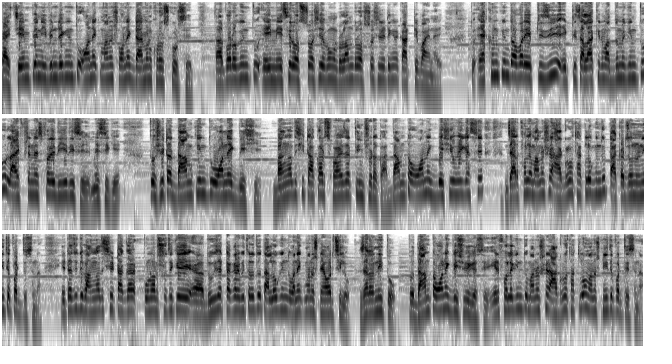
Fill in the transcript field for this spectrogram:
গাই চ্যাম্পিয়ন ইভেন্টে কিন্তু অনেক মানুষ অনেক ডায়মন্ড খরচ করছে। তারপরও কিন্তু এই মেসির অষ্টআশি এবং রোনালদোর অষ্টআশি রেটিং এর কার্ডটি পায় নাই। তো এখন কিন্তু আবার এফটিজি একটি চালাকির মাধ্যমে কিন্তু লাইফ ট্রান্সফারে দিয়ে দিছে মেসিকে। তো সেটার দাম কিন্তু অনেক বেশি। বাংলাদেশি টাকার ছয় হাজার তিনশো টাকা। দামটা অনেক বেশি হয়ে গেছে, যার ফলে মানুষের আগ্রহ থাকলেও কিন্তু টাকার জন্য নিতে পারতেছে না। এটা যদি বাংলাদেশের টাকা পনেরোশো থেকে দুই হাজার টাকার ভিতরে হতো, তাহলেও কিন্তু অনেক মানুষ নেওয়ার ছিল, যারা নিত। তো দামটা অনেক বেশি হয়ে গেছে। এর ফলে কিন্তু মানুষের আগ্রহ থাকলেও মানুষ নিতে পারতেছে না।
